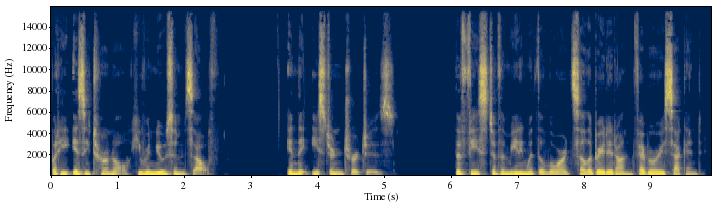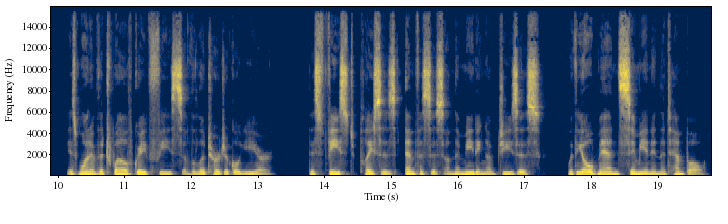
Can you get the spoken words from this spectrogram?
but he is eternal. He renews himself. In the Eastern churches, the Feast of the Meeting with the Lord, celebrated on February 2nd, is one of the 12 great feasts of the liturgical year. This feast places emphasis on the meeting of Jesus with the old man Simeon in the temple.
